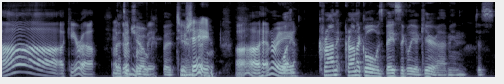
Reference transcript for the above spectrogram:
Ah, Akira. A That's good a joke, movie. but Touche. yeah. Ah, Henry. What? Chronic Chronicle was basically Akira. I mean, just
